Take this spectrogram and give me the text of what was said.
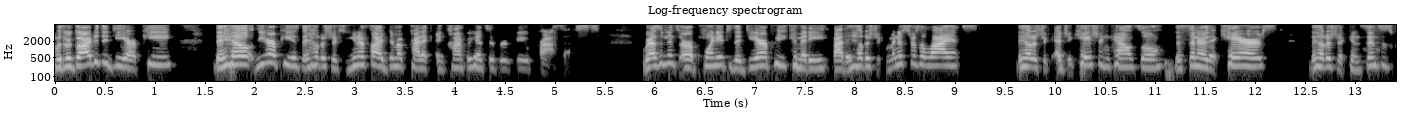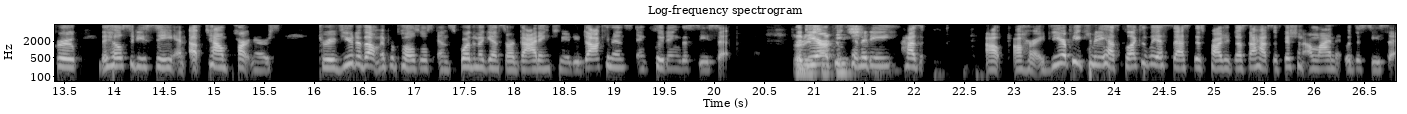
With regard to the DRP, the Hill DRP is the Hill District's unified democratic and comprehensive review process. Residents are appointed to the DRP committee by the Hill District Ministers Alliance, the Hill District Education Council, the Center That Cares, the Hill District Consensus Group, the Hill CDC, and Uptown Partners to review development proposals and score them against our guiding community documents, including the CCIP. The DRP seconds. committee has, oh, I'll, I'll. DRP committee has collectively assessed this project does not have sufficient alignment with the CCIP.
